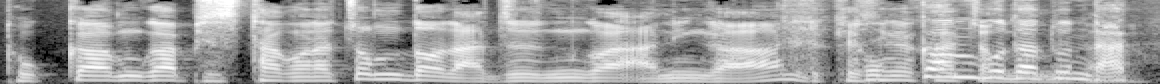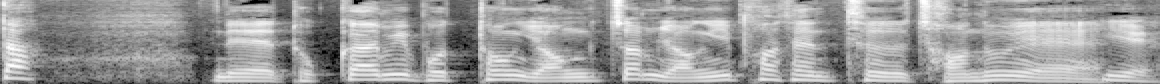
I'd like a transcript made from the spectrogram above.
독감과 비슷하거나 좀 더 낮은 거 아닌가 이렇게 생각할 독감보다도 정도입니다. 낫다? 네, 독감이 보통 0.02% 전후에 예.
